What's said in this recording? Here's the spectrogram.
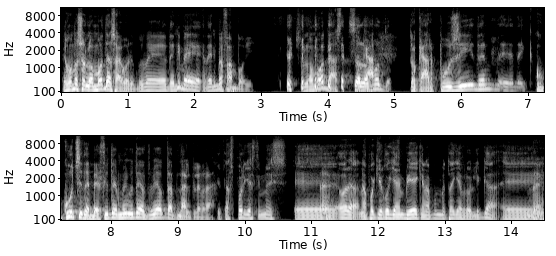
εγώ είμαι Σολομώντας αγόρι μου. Είμαι, δεν, είμαι, δεν είμαι fanboy. Σολομώντας. το καρπούζι δεν, ε, κουκούτσι δεν πέφτει ούτε, ούτε, ούτε, ούτε από την άλλη πλευρά. Και τα σπόρια στη μέση. Ε, ναι. Ωραία. Να πω και εγώ για NBA και να πούμε μετά για Ευρωλίγκα. Ε, ναι.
